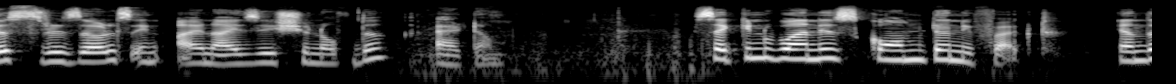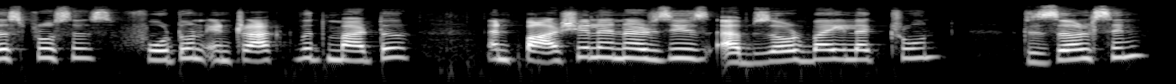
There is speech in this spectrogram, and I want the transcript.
This results in ionization of the atom. Second one is Compton effect. In this process, photon interact with matter and partial energy is absorbed by electron results in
